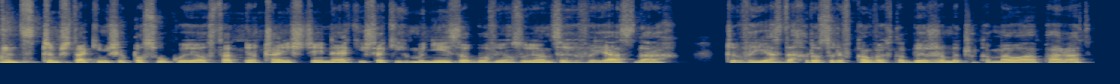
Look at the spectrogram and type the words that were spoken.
Więc czymś takim się posługuję ostatnio częściej, na jakichś takich mniej zobowiązujących wyjazdach czy wyjazdach rozrywkowych to bierzemy tylko mały aparat,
